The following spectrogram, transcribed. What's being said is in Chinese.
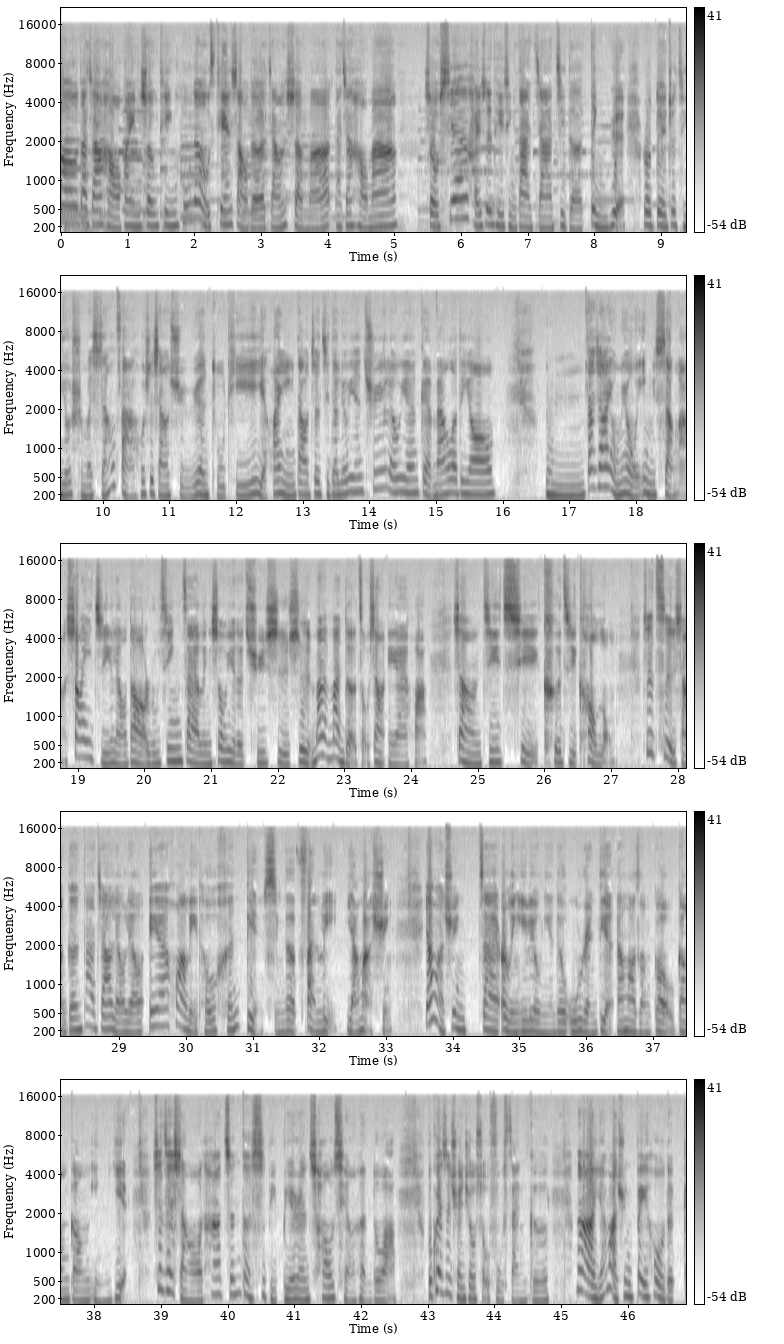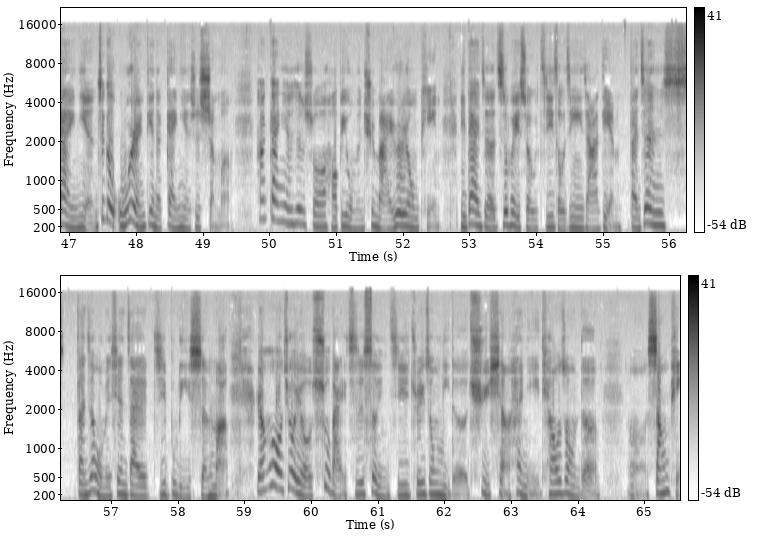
Hello，大家好，欢迎收听 Who Knows 天晓得讲什么？大家好吗？首先还是提醒大家记得订阅。若对这集有什么想法，或是想许愿主题，也欢迎到这集的留言区留言给 Melody 哦。嗯，大家有没有印象啊？上一集聊到，如今在零售业的趋势是慢慢的走向 AI 化，向机器科技靠拢。这次想跟大家聊聊 AI 化里头很典型的范例——亚马逊。亚马逊在二零一六年的无人店 Amazon Go 刚刚营业，现在想哦，它真的是比别人超前很多啊！不愧是全球首富三哥。那亚马逊背后的概念，这个无人店的概念是什么？它概念是说，好比我们去买日用品，你带着智慧手机走进一家店，反正。反正我们现在机不离身嘛，然后就有数百只摄影机追踪你的去向和你挑中的呃商品。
